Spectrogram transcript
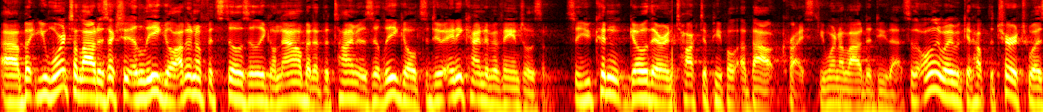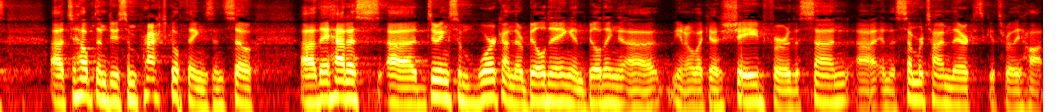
uh, but you weren't allowed, it's actually illegal. I don't know if it still is illegal now, but at the time it was illegal to do any kind of evangelism. So you couldn't go there and talk to people about Christ. You weren't allowed to do that. So the only way we could help the church was uh, to help them do some practical things. And so uh, they had us uh, doing some work on their building and building, uh, you know, like a shade for the sun uh, in the summertime there because it gets really hot.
